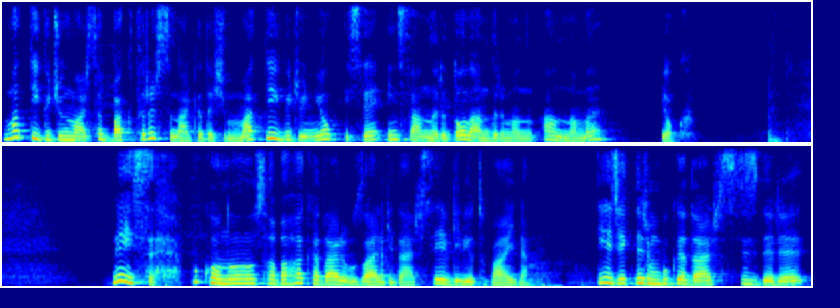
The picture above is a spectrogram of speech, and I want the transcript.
maddi gücün varsa baktırırsın arkadaşım. Maddi gücün yok ise insanları dolandırmanın anlamı yok. Neyse bu konu sabaha kadar uzar gider sevgili YouTube ailem. Diyeceklerim bu kadar. Sizleri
